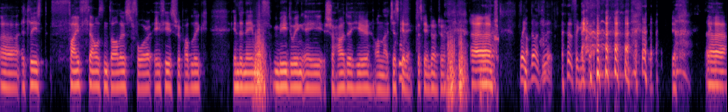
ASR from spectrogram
uh, at least five thousand dollars for Atheist Republic in the name of me doing a shahada here online. Just Oof. kidding, just kidding. Don't do it. Uh, Wait, no, do it. That's a good one. yeah. Uh,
